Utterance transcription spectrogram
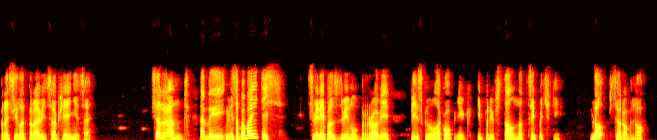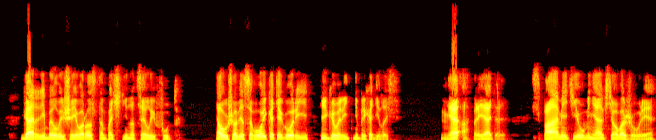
просил отправить сообщенница. «Сержант, а вы не забываетесь?» Свирепо сдвинул брови, пискнул окопник и привстал на цыпочки. Но все равно Гарри был выше его ростом почти на целый фут. А уж о весовой категории и говорить не приходилось. «Не-а, приятель, с памятью у меня все в ажуре»,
